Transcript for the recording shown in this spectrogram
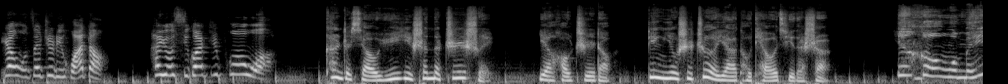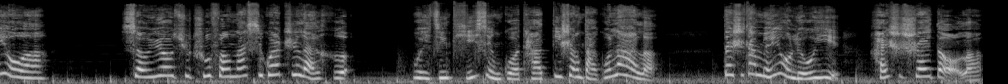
让我在这里滑倒，还用西瓜汁泼我。看着小鱼一身的汁水，燕浩知道定又是这丫头挑起的事儿。燕浩，我没有啊。小鱼要去厨房拿西瓜汁来喝，我已经提醒过他地上打过蜡了，但是他没有留意，还是摔倒了，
